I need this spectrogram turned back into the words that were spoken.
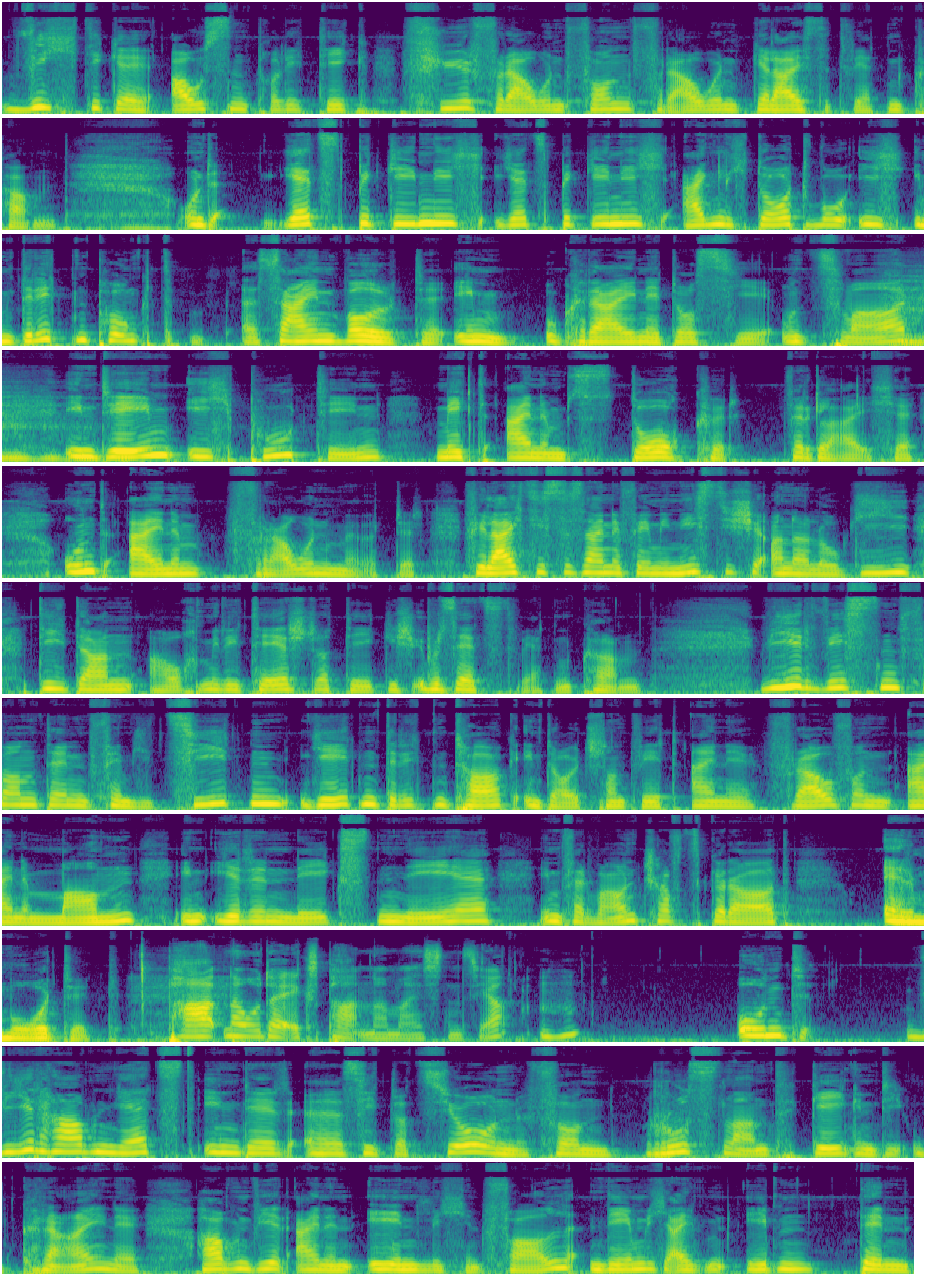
wichtige Außenpolitik für Frauen von Frauen geleistet werden kann. Und jetzt beginne ich, jetzt beginne ich eigentlich dort, wo ich im dritten Punkt äh, sein wollte im Ukraine-Dossier. Und zwar, indem ich Putin mit einem Stalker vergleiche und einem Frauenmörder. Vielleicht ist es eine feministische Analogie, die dann auch militärstrategisch übersetzt werden kann. Wir wissen von den Femiziden, jeden dritten Tag in Deutschland wird eine Frau von einem Mann in ihrer nächsten Nähe im Verwandtschaftsgrad ermordet. Partner oder Ex-Partner meistens, ja. Mhm. Und wir haben jetzt in der äh, Situation von Russland gegen die Ukraine, haben wir einen ähnlichen Fall, nämlich eben, eben den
